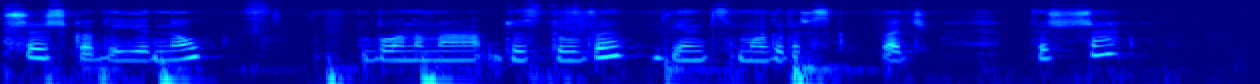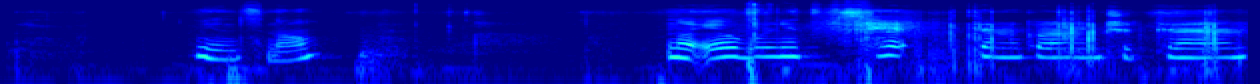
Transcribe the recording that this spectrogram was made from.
przeszkody jedną, bo ona ma do stówy, więc mogę teraz kupować wyższe. Więc no. No i ogólnie te, ten koń, czy ten,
